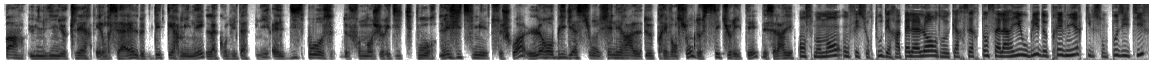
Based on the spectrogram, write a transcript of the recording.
pas une ligne claire. Et donc c'est à elles de déterminer la conduite à tenir. Elles disposent de fondements juridiques pour légitimer ce choix, leur obligation générale de prévention, de sécurité des salariés. En ce moment, on fait surtout des rappels à l'ordre car certains salariés oublient de prévenir qu'ils sont positifs,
